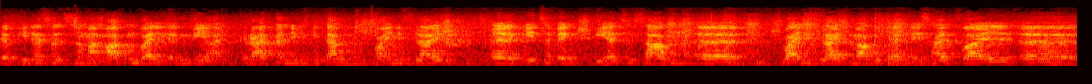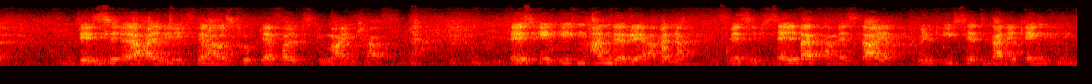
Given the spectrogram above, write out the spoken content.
der Peter soll es nochmal machen, weil irgendwie gerade an dem Gedanken Schweinefleisch äh, geht es ein wenig schwer zu sagen, äh, Schweinefleisch mag ich ja deshalb, weil äh, das äh, halte ich für Ausdruck der Volksgemeinschaft. Das geht gegen andere, aber nach, für sich selber kann es da, könnte ich es jetzt gar nicht denken.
